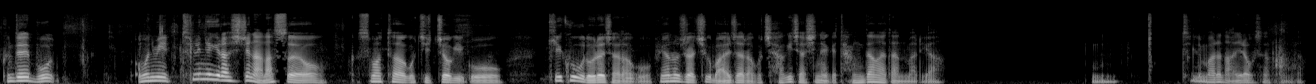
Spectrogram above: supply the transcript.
근데 뭐 어머님이 틀린 얘기를 하시진 않았어요. 스마트하고 지적이고 키 크고 노래 잘하고 피아노 잘 치고 말 잘하고 자기 자신에게 당당하단 말이야. 음, 틀린 말은 아니라고 생각합니다.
